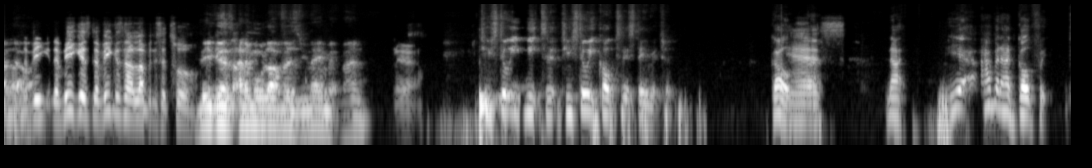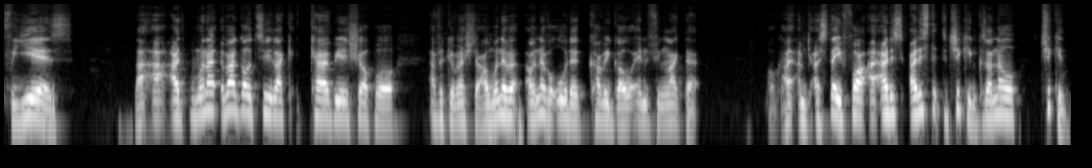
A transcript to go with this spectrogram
I know. now. The, veg- the vegans, the vegans not loving this at all. Vegans, not animal lovers, you name it, man. Yeah. Do you still eat meat? To, do you still eat goat to this day, Richard? Go. Yes. Now, Yeah, I haven't had goat for for years. Like I, I when I if I go to like Caribbean shop or African restaurant, I will never I'll never order curry goat or anything like that. Okay. I I'm, I stay far. I, I just I just stick to chicken because I know chicken.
